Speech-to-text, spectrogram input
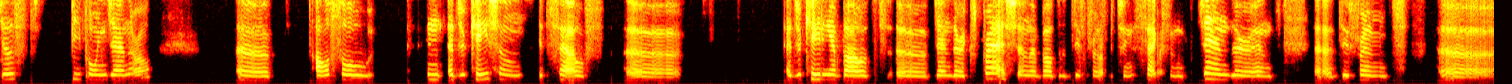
just people in general. Uh, also, in education itself, uh, educating about uh, gender expression, about the difference between sex and gender, and uh,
